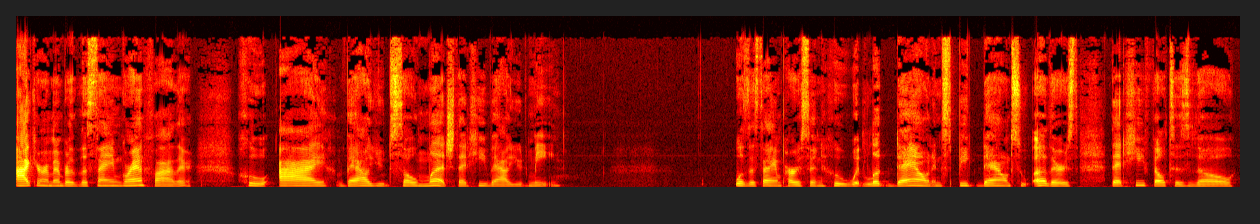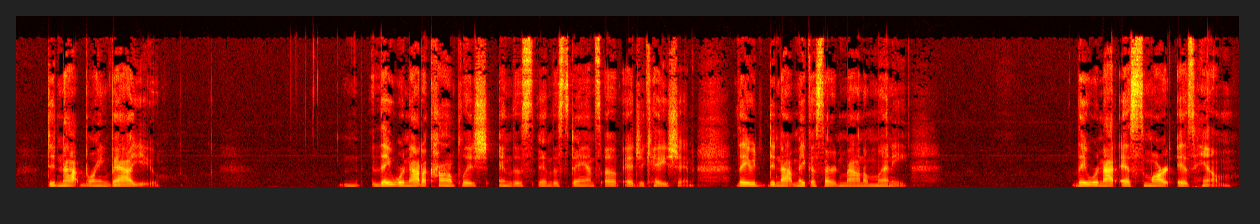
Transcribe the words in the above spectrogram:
I can remember the same grandfather who I valued so much that he valued me was the same person who would look down and speak down to others that he felt as though did not bring value. They were not accomplished in this in the stance of education. They did not make a certain amount of money. They were not as smart as him.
